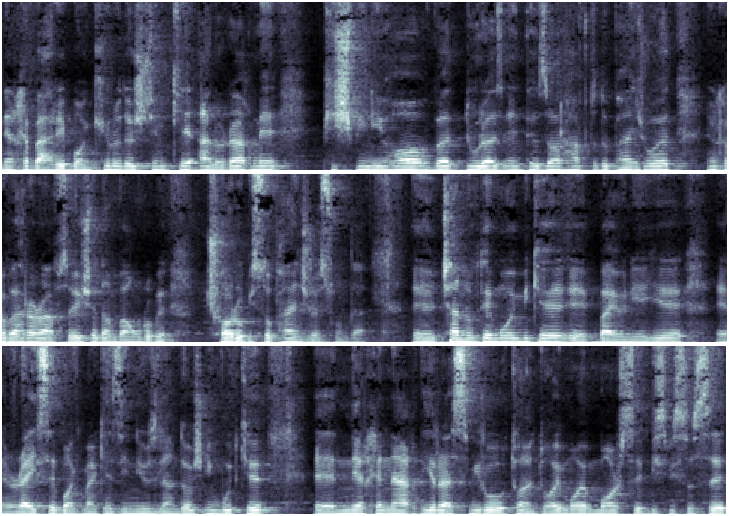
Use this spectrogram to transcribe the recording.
نرخ بهره بانکی رو داشتیم که علا رقم پیشبینی ها و دور از انتظار 75 واحد نرخ بهره رو افزایش دادن و اون رو به 4.25 رسوندن. چند نکته مهمی که بیانیه رئیس بانک مرکزی نیوزلند داشت این بود که نرخ نقدی رسمی رو تا انتهای ماه مارس 2023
